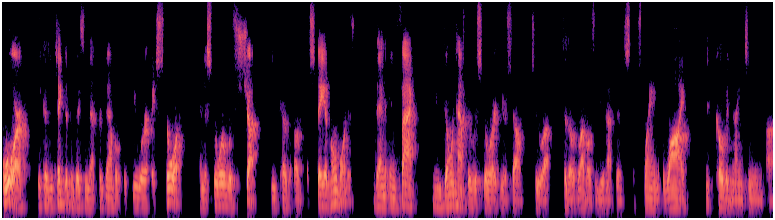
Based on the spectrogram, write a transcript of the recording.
or because you take the position that, for example, if you were a store and the store was shut because of stay-at-home orders, then in fact you don't have to restore yourself to uh, to those levels, and you have to explain why COVID-19 uh,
